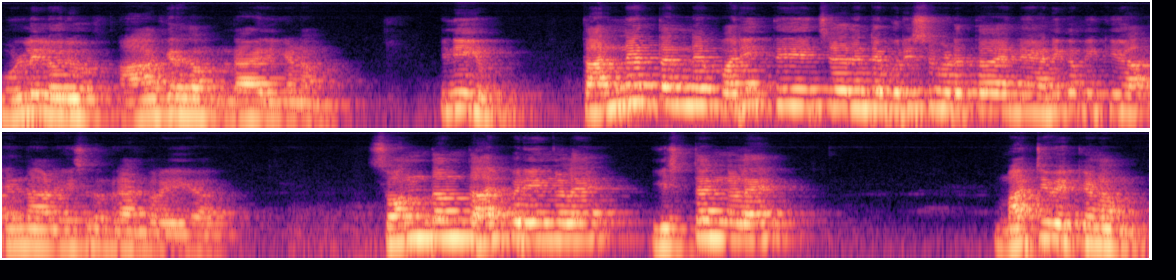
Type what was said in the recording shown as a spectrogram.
ഉള്ളിലൊരു ആഗ്രഹം ഉണ്ടായിരിക്കണം. ഇനിയും തന്നെ തന്നെ പരിത്യജിച്ചതിന്റെ കുരിശുമെടുത്ത് എന്നെ അനുഗമിക്കുക എന്നാണ് യേശു തമ്പുരാൻ പറയുക. സ്വന്തം താല്പര്യങ്ങളെ ഇഷ്ടങ്ങളെ മാറ്റിവെക്കണം.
